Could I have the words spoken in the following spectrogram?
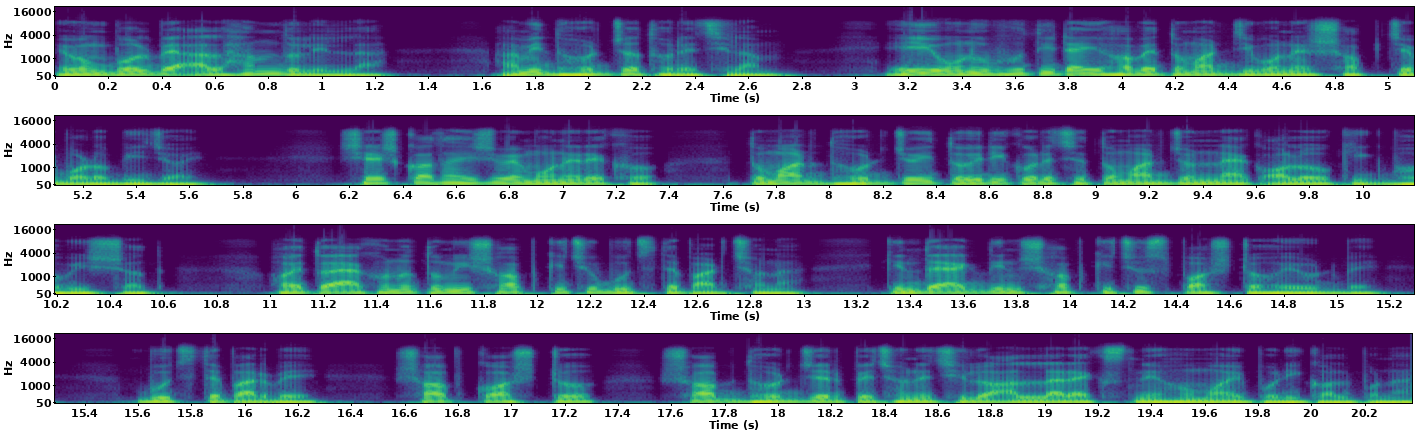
এবং বলবে, আলহামদুলিল্লাহ, আমি ধৈর্য ধরেছিলাম। এই অনুভূতিটাই হবে তোমার জীবনের সবচেয়ে বড় বিজয়। শেষ কথা হিসেবে মনে রেখো, তোমার ধৈর্যই তৈরি করেছে তোমার জন্য এক অলৌকিক ভবিষ্যৎ। হয়তো এখনও তুমি সব কিছু বুঝতে পারছ না, কিন্তু একদিন সব কিছু স্পষ্ট হয়ে উঠবে। বুঝতে পারবে, সব কষ্ট, সব ধৈর্যের পেছনে ছিল আল্লাহর এক স্নেহময় পরিকল্পনা।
